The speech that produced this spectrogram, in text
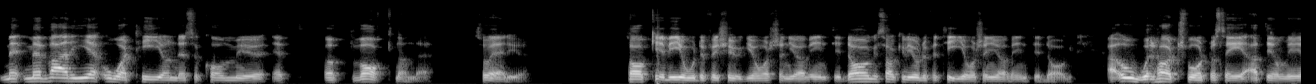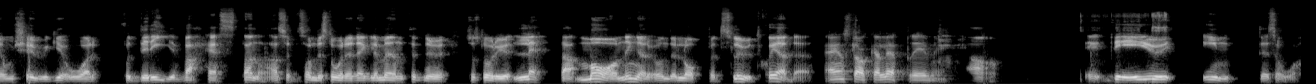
med, med varje årtionde så kommer ju ett uppvaknande. Så är det ju. Saker vi gjorde för 20 år sedan gör vi inte idag. Saker vi gjorde för 10 år sedan gör vi inte idag. Har oerhört svårt att se att det om vi om 20 år får driva hästarna. Alltså som det står i reglementet nu så står det ju lätta maningar under loppets slutskede. Enstaka lätt drivning. Ja. Eh, det- är ju inte så.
